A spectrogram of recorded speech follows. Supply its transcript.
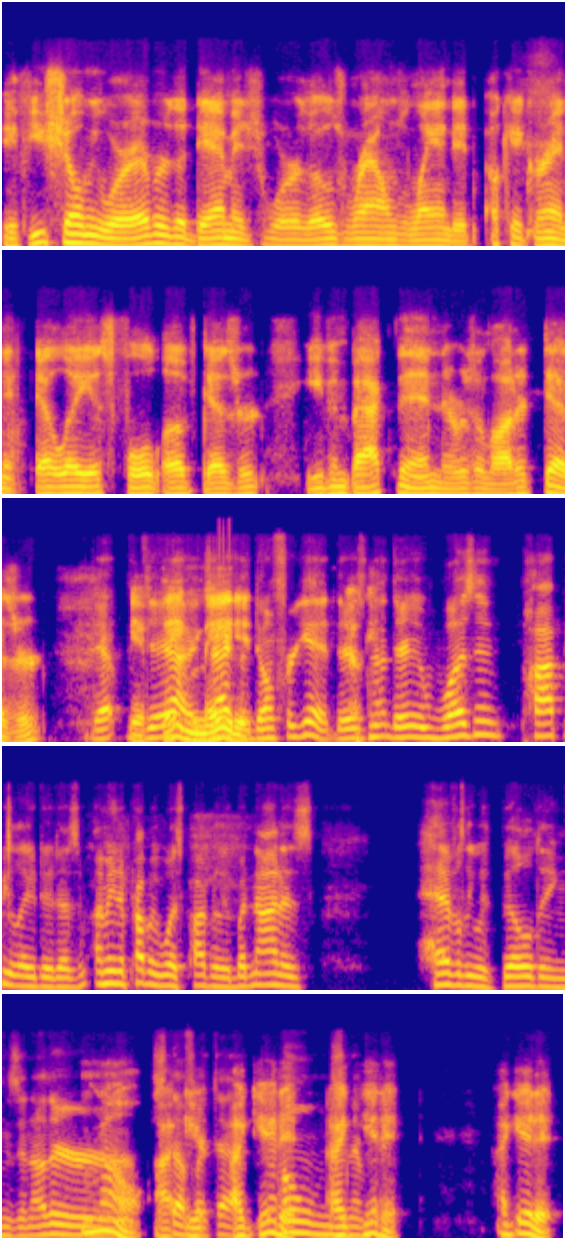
If you show me wherever the damage where those rounds landed, okay, granted, LA is full of desert. Even back then, there was a lot of desert. Yep. If they yeah, made exactly. it- Don't forget, there's Okay. not there. It wasn't populated as. I mean, it probably was populated, but not as heavily with buildings and other No, I, stuff you're- like that. I get it. I get it. I get it.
